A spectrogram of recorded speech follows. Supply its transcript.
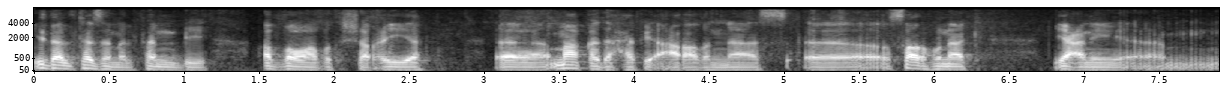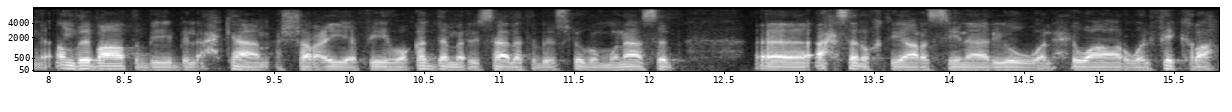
إذا التزم الفن بالضوابط الشرعية ما قدح في أعراض الناس صار هناك يعني انضباط بالأحكام الشرعية فيه وقدم الرسالة بأسلوب مناسب أحسن اختيار السيناريو والحوار والفكرة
